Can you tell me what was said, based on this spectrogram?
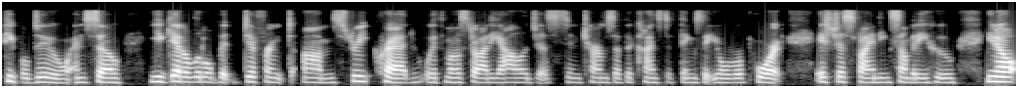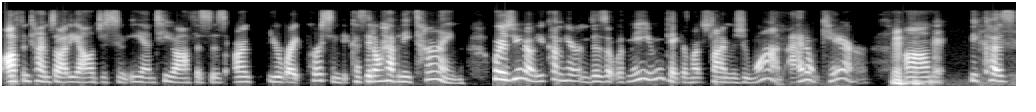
people do. And so you get a little bit different um, street cred with most audiologists in terms of the kinds of things that you'll report. It's just finding somebody who, you know, oftentimes audiologists in ENT offices aren't your right person because they don't have any time. Whereas, you know, you come here and visit with me, you can take as much time as you want. I don't care. Um, because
